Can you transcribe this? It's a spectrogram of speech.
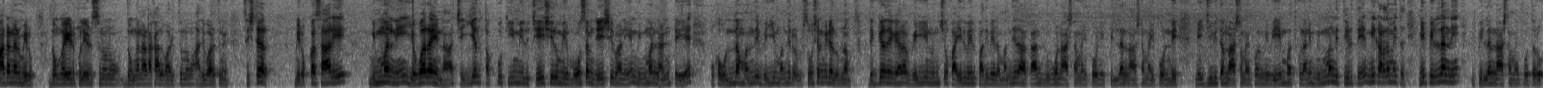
మాట అన్నారు మీరు దొంగ ఏడుపులు ఏడుస్తున్నాను దొంగ నాటకాలు పడుతున్నాను అది పడుతున్నాయి సిస్టర్ మీరు ఒక్కసారి మిమ్మల్ని ఎవరైనా చెయ్యని తప్పుకి మీరు చేసిరు మీరు మోసం చేసిరు అని మిమ్మల్ని అంటే ఒక వంద మంది వెయ్యి మంది సోషల్ మీడియాలో ఉన్నాం. దగ్గర దగ్గర వెయ్యి నుంచి ఒక ఐదు వేలు పదివేల మంది దాకా నువ్వు నాశనం అయిపోండి పిల్లలు నాశనం అయిపోండి మీ జీవితం నాశనం అయిపోండి మేము ఏం బతుకులని మిమ్మల్ని తిడితే మీకు అర్థమవుతుంది. మీ పిల్లల్ని మీ పిల్లలు నాశనం అయిపోతారు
